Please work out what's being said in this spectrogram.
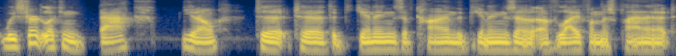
we start looking back, you know, to, to the beginnings of time, the beginnings of, of life on this planet,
